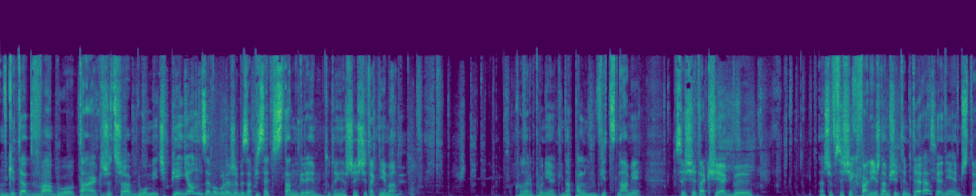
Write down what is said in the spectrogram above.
W GTA 2 było tak, że trzeba było mieć pieniądze w ogóle, żeby zapisać stan gry. Tutaj na szczęście tak nie ma. Konar płonie jak napalm w Wietnamie. W sensie tak się jakby... Znaczy w sensie chwalisz nam się tym teraz? Ja nie wiem, czy to...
